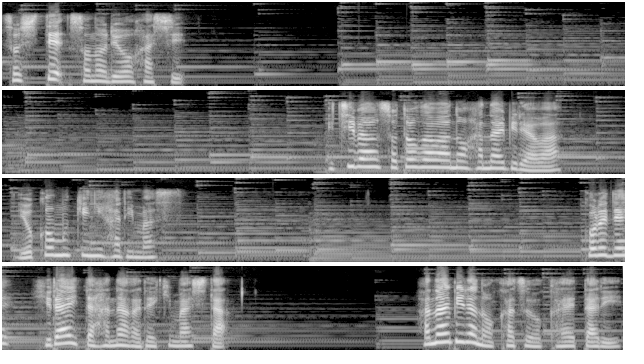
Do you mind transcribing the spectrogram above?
そしてその両端、一番外側の花びらは横向きに貼ります。これで開いた花ができました。花びらの数を変えたり、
